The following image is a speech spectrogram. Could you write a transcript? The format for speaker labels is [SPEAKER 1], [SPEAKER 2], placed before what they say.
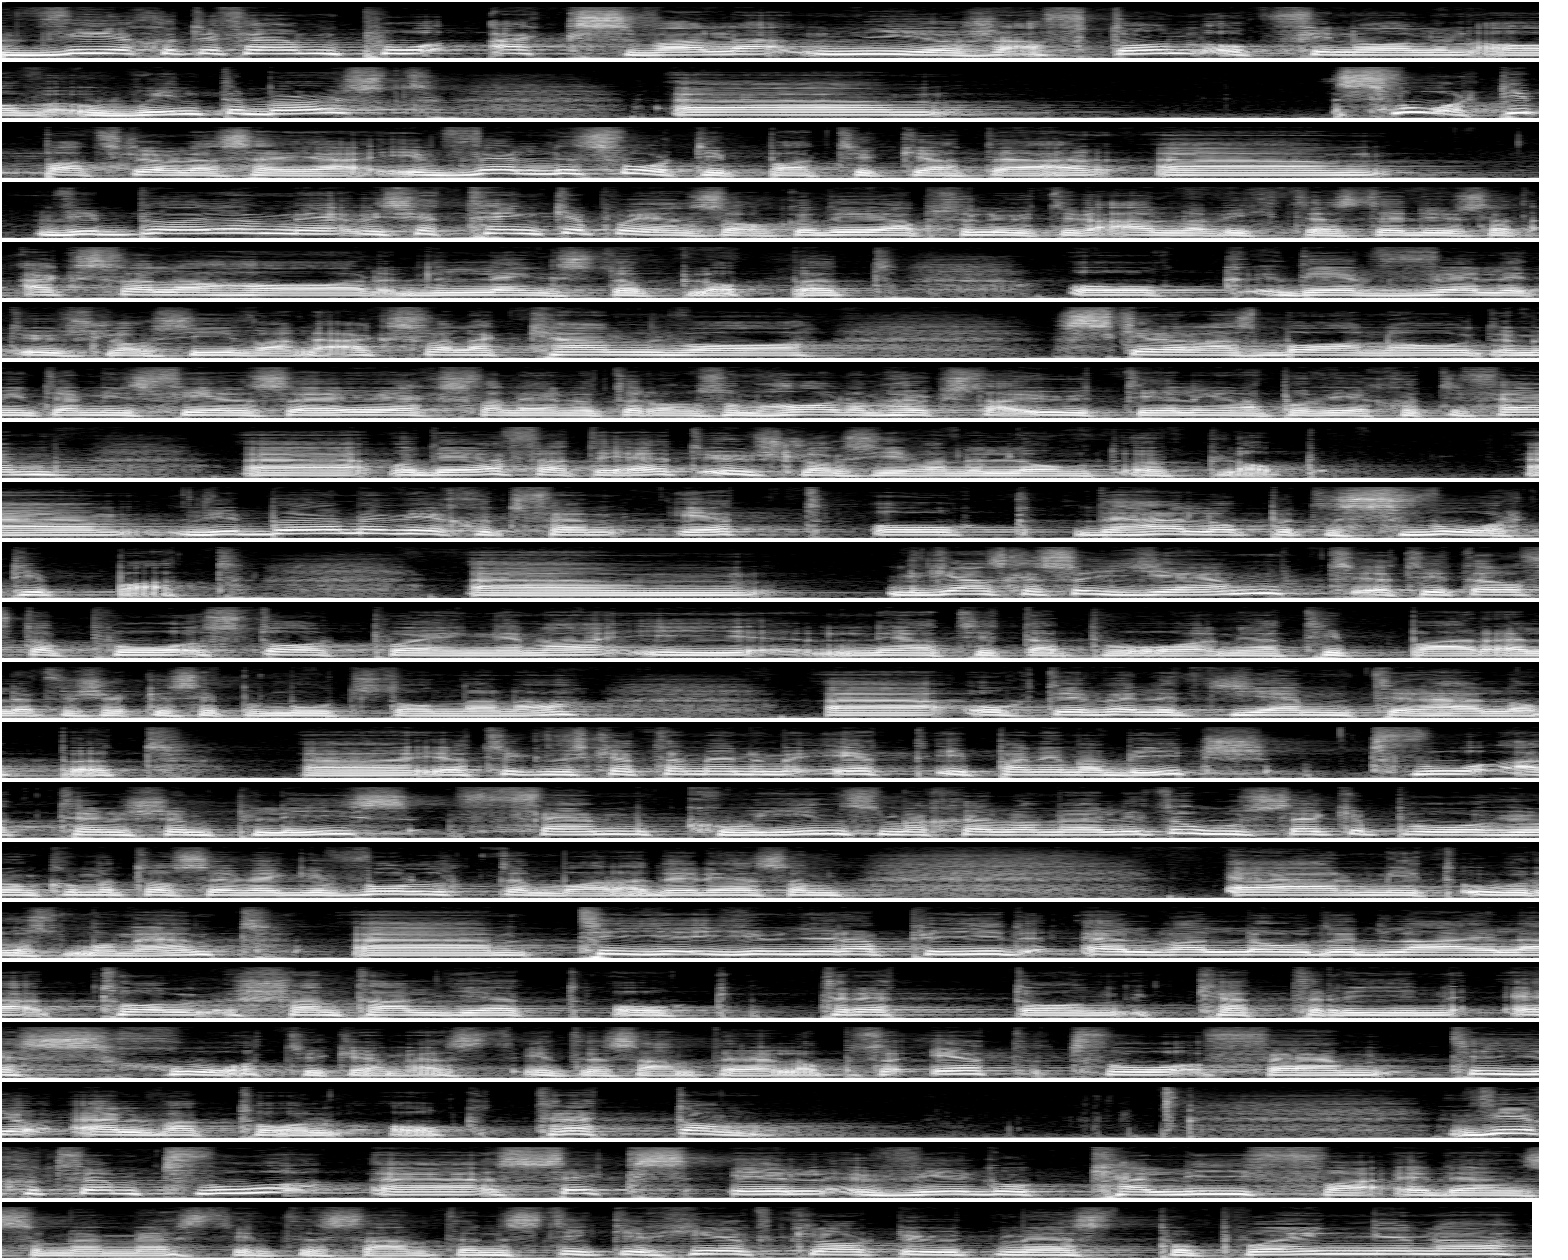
[SPEAKER 1] V75 på Axvalla nyårsafton och finalen av Winterburst. Um, svårtippat skulle jag vilja säga. Väldigt svårtippat tycker jag att det är. Um, vi börjar med, vi ska tänka på en sak och det är absolut det allra viktigaste. Det är just att Axvalla har det längsta upploppet och det är väldigt utslagsgivande. Axvalla kan vara skrällarnas bana och om inte jag minns fel så är ju Eksvall en av de som har de högsta utdelningarna på V75. Eh, och det är för att det är ett utslagsgivande långt upplopp. Eh, vi börjar med V75 1 och det här loppet är svårtippat. Eh, det är ganska så jämnt. Jag tittar ofta på startpoängerna i, när, jag tittar på, när jag tippar eller försöker se på motståndarna. Eh, och det är väldigt jämnt i det här loppet. Eh, jag tycker vi ska ta med nummer ett Ipanema Beach. Två Attention Please. Fem Queen som jag själv var med. Jag är lite osäker på hur de kommer ta sig iväg i volten bara. Det är det som är mitt orosmoment. Eh, 10 Juni Rapid, 11 Loaded Laila, 12 Chantal Jet och 13 Katrin SH tycker jag är mest intressant i det här loppet. Så 1, 2, 5, 10, 11, 12 och 13. V75 2, 6 eh, El Vego Khalifa är den som är mest intressant. Den sticker helt klart ut mest på poängerna.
